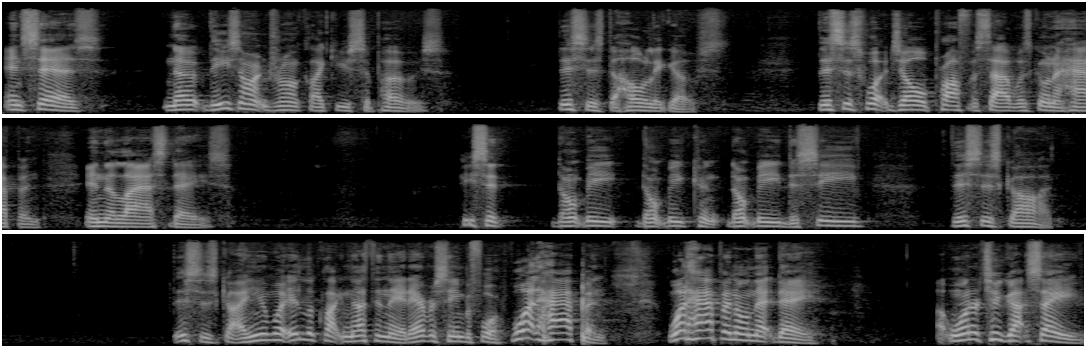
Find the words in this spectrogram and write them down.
and says, No, these aren't drunk like you suppose. This is the Holy Ghost. This is what Joel prophesied was going to happen in the last days. He said, Don't be, don't be, don't be deceived. This is God. This is God. You know what? It looked like nothing they had ever seen before. What happened? What happened on that day? Uh, one or two got saved.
